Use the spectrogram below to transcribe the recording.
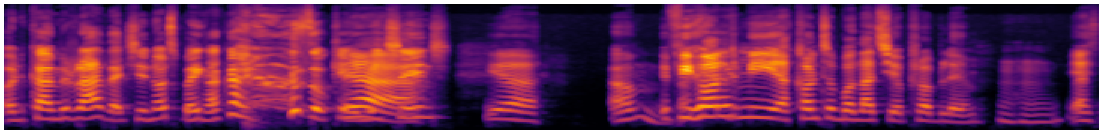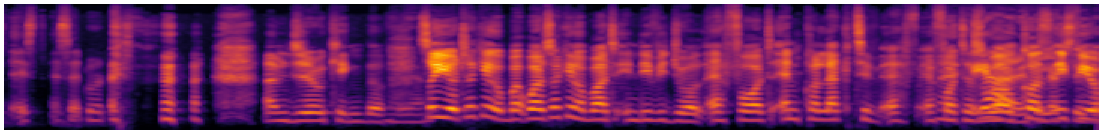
on camera that you're not buying a car because of climate Yeah. change. Yeah. Um, If you hold me accountable, that's your problem. hmm Yeah, I, I, said what I I'm joking though. Yeah. So you're talking about we're talking about individual effort and collective eff- effort as well. Because if you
